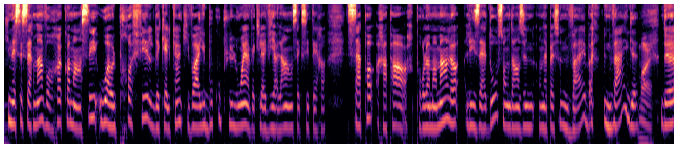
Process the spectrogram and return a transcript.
qui nécessairement va recommencer ou a le profil de quelqu'un qui va aller beaucoup plus loin avec la violence, etc. Ça n'a pas rapport. Pour le moment, là, les ados sont dans une, on appelle ça une vibe, une vague Ouais. de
